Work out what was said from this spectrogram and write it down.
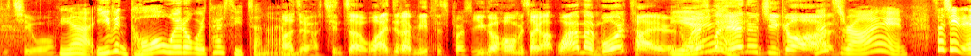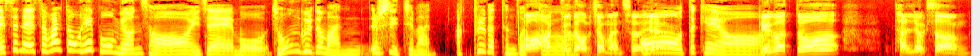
지치고. yeah, even 더 외로움을 탈 수 있잖아요. 맞아요. 진짜 why did I meet this person? You go home, it's like why am I more tired? Where's my Yeah. energy gone? That's right. 사실 SNS 활동해 보면서 이제 뭐 좋은 글도 많을 수 있지만 악플 같은 것도 어, 악플도 엄청 많죠. 어, 예. 어떡해요. 그것도 탄력성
